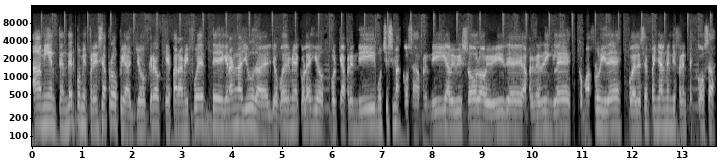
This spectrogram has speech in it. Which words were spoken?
a mi entender, por mi experiencia propia, yo creo que para mí fue de gran ayuda el yo poder irme al colegio porque aprendí muchísimas cosas aprendí a vivir solo, a vivir, de, aprender de inglés con más fluidez, poder desempeñarme en diferentes cosas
